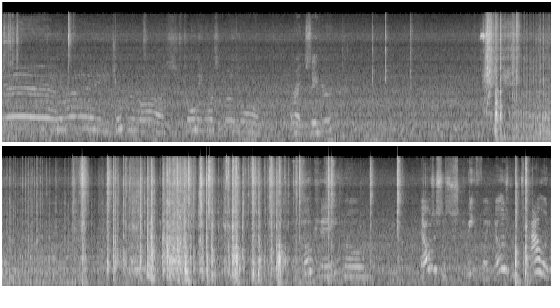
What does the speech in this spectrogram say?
Yeah, alright. Joker lost. Totally not surprised at all. Alright, Savior. Okay, well, that was just a street fight. That was brutality.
